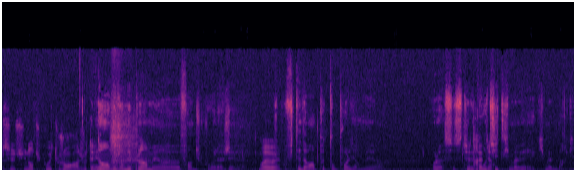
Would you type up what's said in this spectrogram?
Sinon, tu pouvais toujours en rajouter. Non, mais j'en ai plein, mais euh, enfin, du coup, voilà, j'ai Ouais, ouais. profité d'avoir un peu de temps pour lire, mais euh, voilà, c'était C'est le gros titre qui m'avait marqué.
